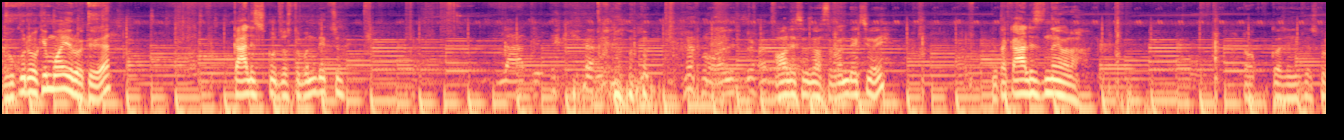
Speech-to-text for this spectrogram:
ढुकुर हो कि मयर हो त्यो यार? कालिजको जस्तो पनि देख्छु। हलेसो जस्तो पनि देख्छु है। यो त कालिज नै होला। टक्क चाहिँ त्यसको।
